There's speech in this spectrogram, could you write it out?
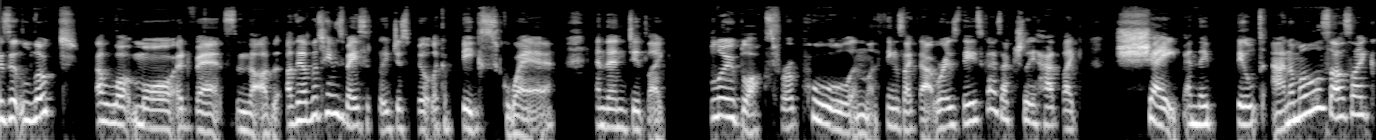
because it looked a lot more advanced than the other. The other teams basically just built like a big square and then did like blue blocks for a pool and like, things like that. Whereas these guys actually had like shape and they built animals. I was like,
